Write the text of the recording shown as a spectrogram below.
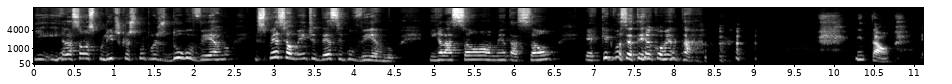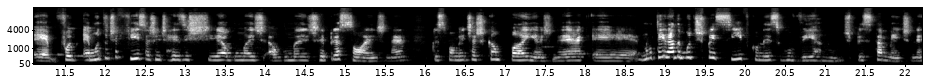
e em relação às políticas públicas do governo, especialmente desse governo, em relação à amamentação, é, o que, que você tem a comentar? então, é, foi, é muito difícil a gente resistir a algumas, algumas repressões, né? Principalmente as campanhas, né? É, não tem nada muito específico nesse governo, explicitamente, né?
